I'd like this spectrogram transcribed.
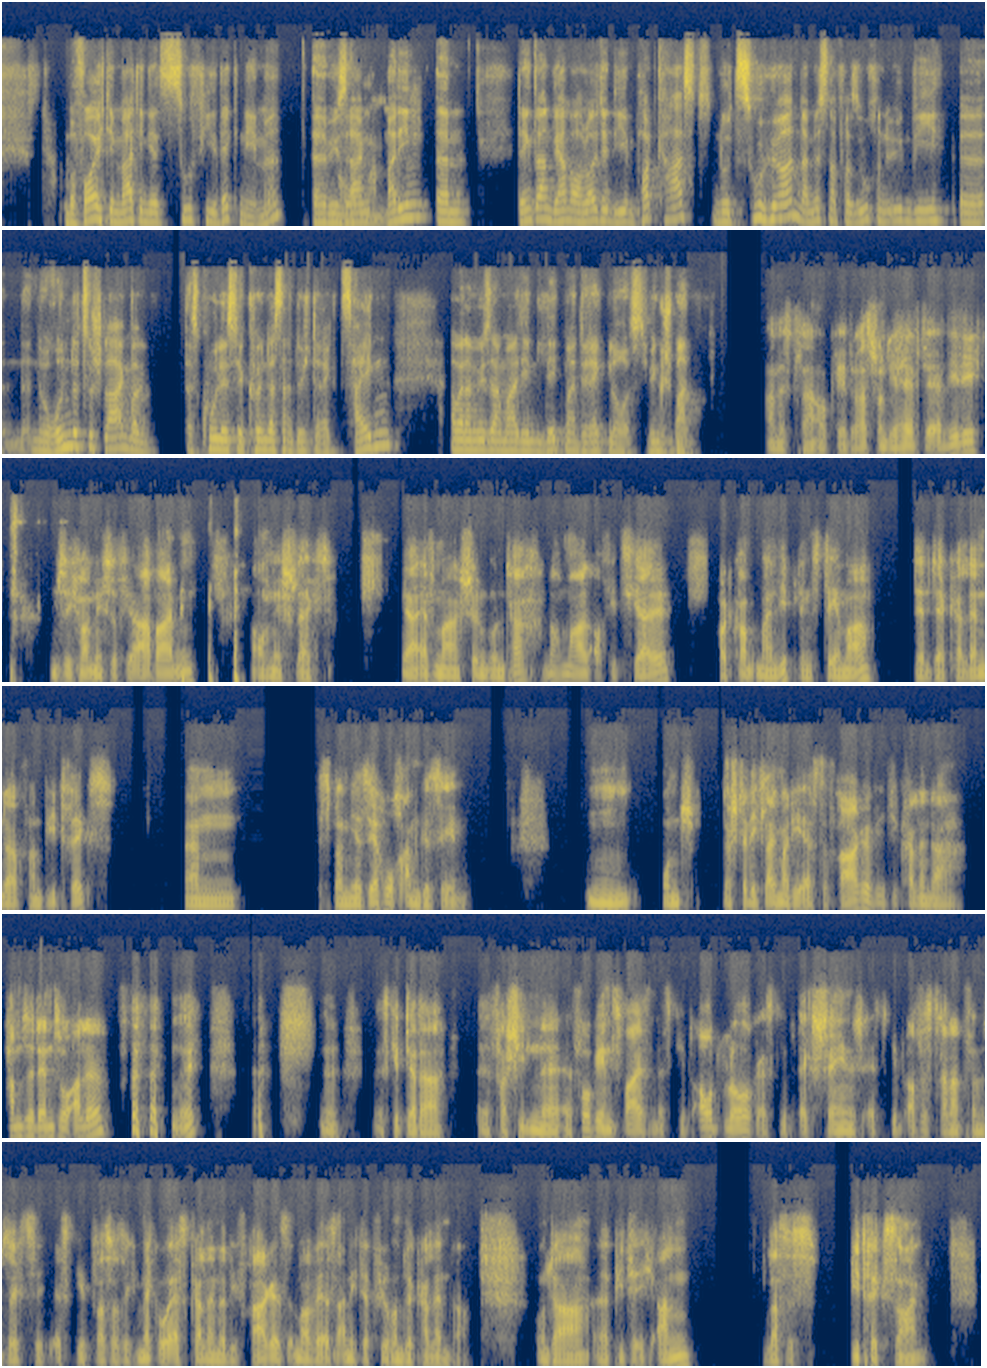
Und bevor ich dem Martin jetzt zu viel wegnehme, äh, würde ich oh, sagen, Mann. Martin, ähm, denk dran, wir haben auch Leute, die im Podcast nur zuhören. Da müssen wir versuchen, irgendwie äh, eine Runde zu schlagen, weil das Coole ist, wir können das natürlich direkt zeigen. Aber dann würde ich sagen, Martin, leg mal direkt los. Ich bin gespannt. Alles klar, okay. Du hast schon die Hälfte erledigt. Muss ich heute nicht so viel arbeiten. Auch nicht schlecht. Ja, erstmal schönen guten Tag nochmal offiziell. Heute kommt mein Lieblingsthema, denn der Kalender von Bitrix ähm, ist bei mir sehr hoch angesehen. Mm, und da stelle ich gleich mal die erste Frage. Wie viele Kalender haben Sie denn so alle? es gibt ja da äh, verschiedene äh, Vorgehensweisen. Es gibt Outlook, es gibt Exchange, es gibt Office 365, es gibt, was weiß ich, Mac OS Kalender. Die Frage ist immer, wer ist eigentlich der führende Kalender? Und da äh, biete ich an, lass es Bitrix sein.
